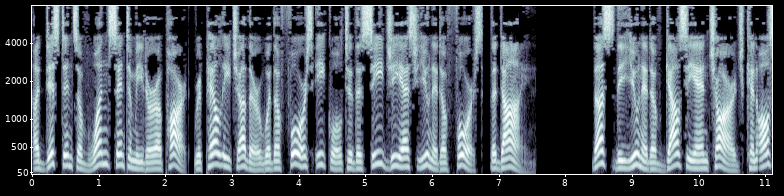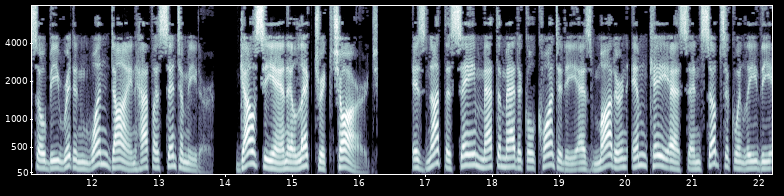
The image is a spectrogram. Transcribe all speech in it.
a distance of one centimeter apart, repel each other with a force equal to the CGS unit of force, the dyne. Thus the unit of Gaussian charge can also be written 1 dyne half a centimeter. Gaussian electric charge is not the same mathematical quantity as modern MKS and subsequently the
